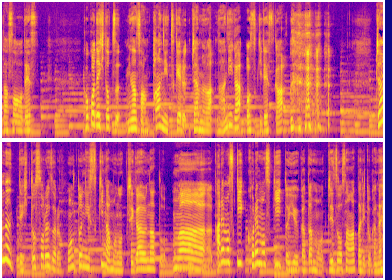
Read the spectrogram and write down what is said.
だそうです。ここで一つ皆さんパンにつけるジャムは何がお好きですか？ジャムって人それぞれ本当に好きなもの違うなと。まああれも好きこれも好きという方も地蔵さんあたりとかね。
